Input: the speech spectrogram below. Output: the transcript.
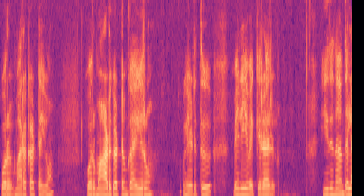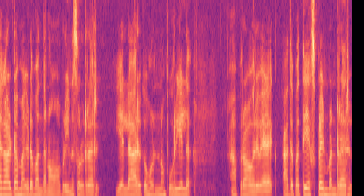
ஒரு மரக்கட்டையும் ஒரு மாடு கட்டும் கயிறும் எடுத்து வெளியே வைக்கிறாரு. இதுதான் திலகாட்ட மகிடபந்தனம் அப்படின்னு சொல்கிறாரு எல்லாருக்கும் ஒன்றும் புரியலை. அப்புறம் அவர் வே அதை பற்றி எக்ஸ்பிளைன் பண்ணுறாரு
